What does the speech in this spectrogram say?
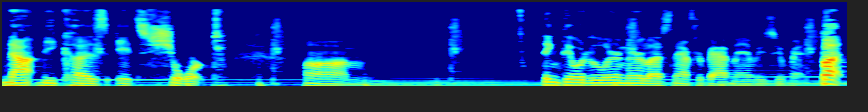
not because it's short. Um, think they would have learned their lesson after Batman v Superman. But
